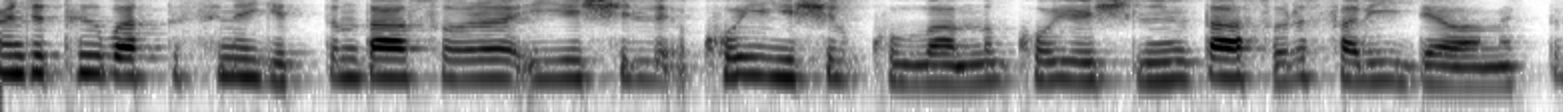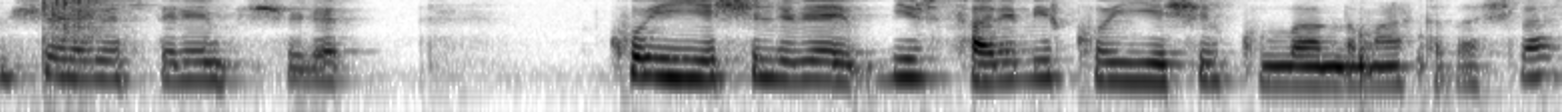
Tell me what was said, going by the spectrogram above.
Önce tığ battısına gittim. Daha sonra yeşil, koyu yeşil kullandım. Koyu yeşilini daha sonra sarıyı devam ettim. Şöyle göstereyim. Şöyle koyu yeşil ve bir sarı bir koyu yeşil kullandım arkadaşlar.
